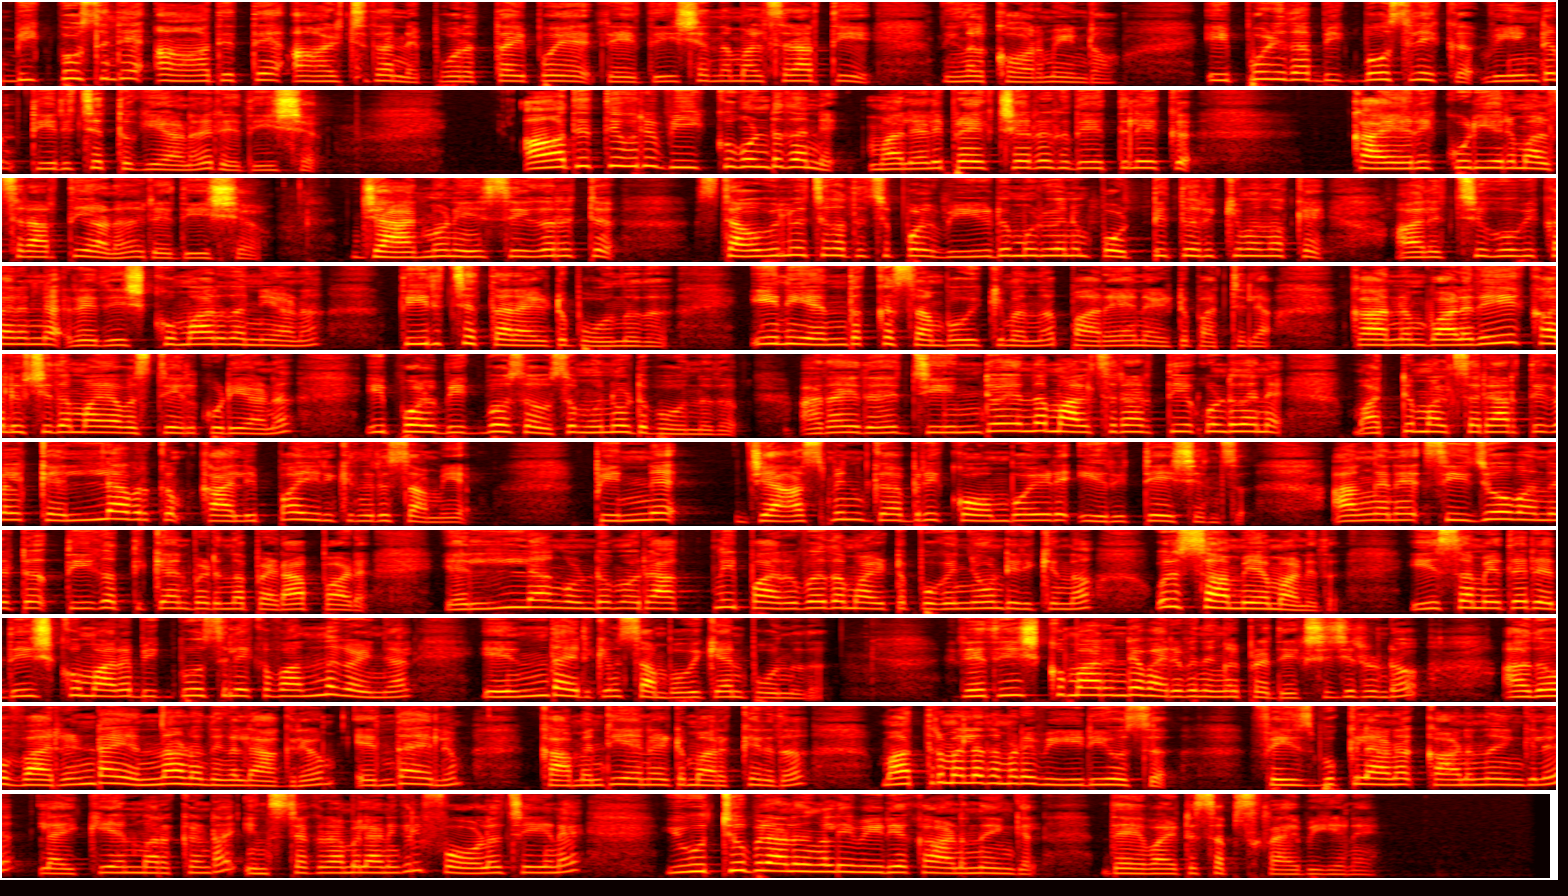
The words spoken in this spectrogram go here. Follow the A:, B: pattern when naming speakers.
A: Big ബോസിന്റെ ആദ്യത്തെ ആഴ്ച തന്നെ പുറത്തായി പോയ രതീഷ് എന്ന മത്സരാർത്ഥിയെ നിങ്ങൾക്ക് ഓർമ്മയുണ്ടോ? ഇപ്പോഴിതാ ബിഗ് ബോസിലേക്ക് വീണ്ടും തിരിച്ചെത്തുകയാണ് രതീഷ്. ആദ്യത്തെ ഒരു വീക്ക് കൊണ്ട് തന്നെ മലയാളി പ്രേക്ഷകരുടെ ഹൃദയത്തിലേക്ക് കയറിക്കൂടിയ ഒരു മത്സരാർത്ഥിയാണ് രതീഷ്. ജാൻമോണി സിഗരറ്റ് സ്റ്റൗവിൽ വെച്ച് കത്തിച്ചപ്പോൾ വീട് മുഴുവനും പൊട്ടിത്തെറിക്കുമെന്നൊക്കെ അലച്ചുകൂവി കരഞ്ഞ രതീഷ് കുമാർ തന്നെയാണ് തിരിച്ചെത്താനായിട്ട് പോകുന്നത്. ഇനി എന്തൊക്കെ സംഭവിക്കുമെന്ന് പറയാനായിട്ട് പറ്റില്ല. കാരണം വളരെ കലുഷിതമായ അവസ്ഥയിൽ കൂടിയാണ് ഇപ്പോൾ ബിഗ് ബോസ് ഹൗസ് മുന്നോട്ട് പോകുന്നത്. അതായത് ജിൻഡോ എന്ന മത്സരാർത്ഥിയെ കൊണ്ട് തന്നെ മറ്റു മത്സരാർത്ഥികൾക്കെല്ലാവർക്കും കലിപ്പായിരിക്കുന്നൊരു സമയം. പിന്നെ ജാസ്മിൻ ഗബ്രി കോംബോയുടെ ഇറിറ്റേഷൻസ്. അങ്ങനെ സിജോ വന്നിട്ട് തീ കത്തിക്കാൻ പെടുന്ന പെടാപ്പാട്. എല്ലാം കൊണ്ടും ഒരു അഗ്നിപർവതമായിട്ട് പുകഞ്ഞുകൊണ്ടിരിക്കുന്ന ഒരു സമയമാണിത്. ഈ സമയത്ത് രതീഷ് കുമാർ ബിഗ് ബോസിലേക്ക് വന്നു കഴിഞ്ഞാൽ എന്തായിരിക്കും സംഭവിക്കാൻ പോകുന്നത്? രതീഷ് കുമാറിന്റെ വരവ് നിങ്ങൾ പ്രതീക്ഷിച്ചിട്ടുണ്ടോ? അതോ വരണ്ട എന്നാണോ നിങ്ങളുടെ ആഗ്രഹം? എന്തായാലും കമന്റ് ചെയ്യാനായിട്ട് മറക്കരുത്. മാത്രമല്ല നമ്മുടെ വീഡിയോസ് ഫേസ്ബുക്കിലാണ് കാണുന്നതെങ്കിൽ ലൈക്ക് ചെയ്യാൻ മറക്കണ്ട. ഇൻസ്റ്റാഗ്രാമിലാണെങ്കിൽ ഫോളോ ചെയ്യണേ. യൂട്യൂബിലാണ് നിങ്ങളുടെ ഈ വീഡിയോ കാണുന്നതെങ്കിൽ ദയവായിട്ട് സബ്സ്ക്രൈബ് ചെയ്യണേ.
